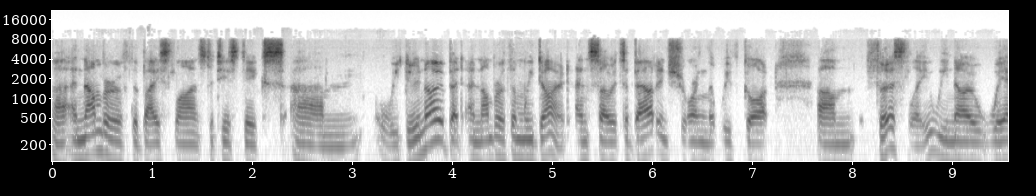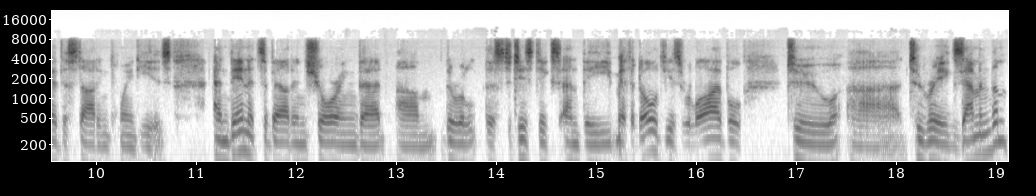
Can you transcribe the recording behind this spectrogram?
uh, a number of the baseline statistics um, we do know, but a number of them we don't. And so it's about ensuring that we've got, um, firstly, we know where the starting point is. And then it's about ensuring that um, the, the statistics and the methodology is reliable to uh, to re-examine them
